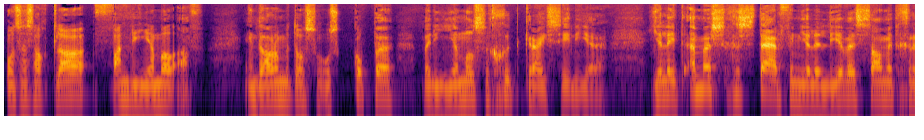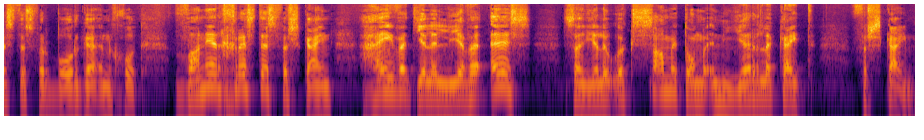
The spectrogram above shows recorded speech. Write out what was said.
Ons is al klaar van die hemel af en daarom moet ons ons koppe by die hemelse goed kry sê die Here. Julle het immers gesterf en julle lewe saam met Christus verborge in God. Wanneer Christus verskyn, hy wat julle lewe is, sal julle ook saam met hom in heerlikheid verskyn.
